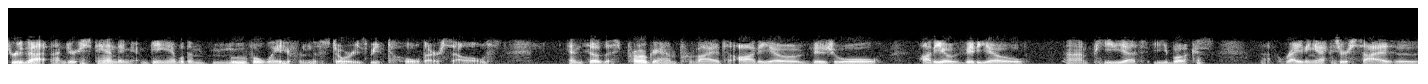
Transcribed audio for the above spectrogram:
through that understanding, being able to move away from the stories we've told ourselves. And so this program provides audio, visual, audio, video, um, PDFs, ebooks, uh, writing exercises,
